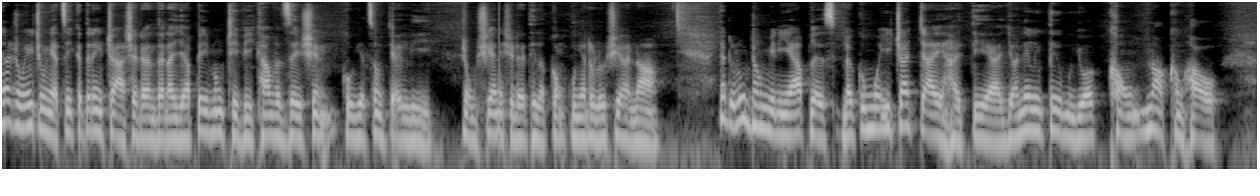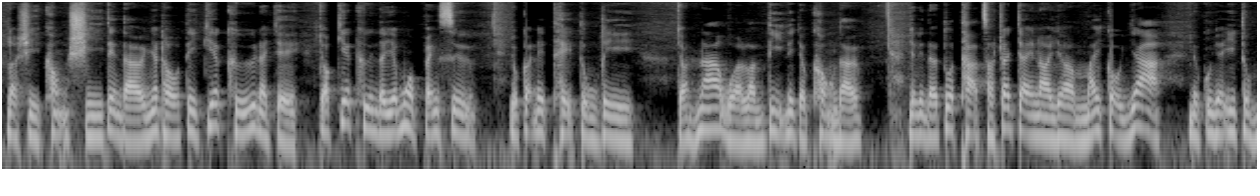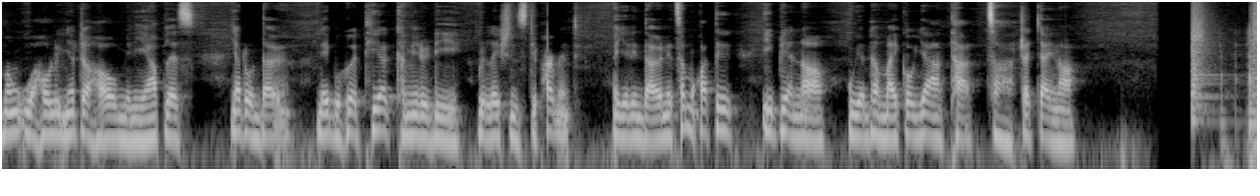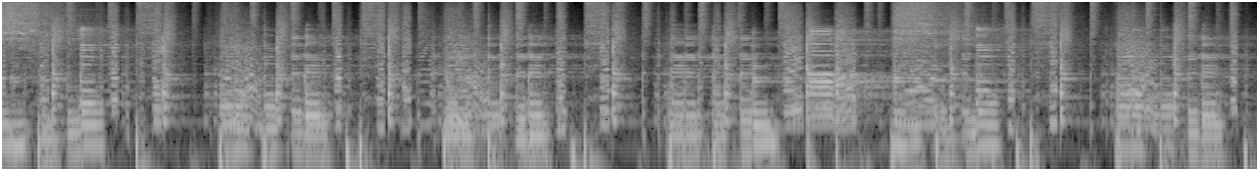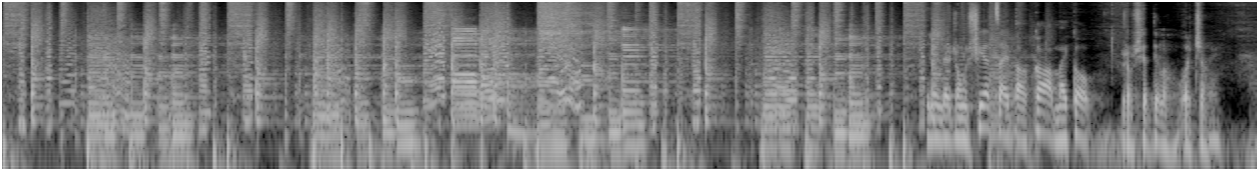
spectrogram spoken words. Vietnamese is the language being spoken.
nhớ trong ý chung nhật gì cái tên trả sẽ đơn là giờ mong TV conversation của nhật trong chạy lì rong xe này sẽ đơn thì là công của đầu lúc xe nào nhớ lúc trong Minneapolis là cũng muốn ý trả chạy hai tia do nên linh tư một yếu không nọ không hậu là chỉ không chỉ tên đạo nhớ thầu tì kia khứ là chế cho kia khứ là yếu mua bánh sự yếu có nên thể tung gì cho na và lần tì nên cho không đạo giờ linh đạo tuột thắt sao trả chạy nào giờ Michael ya nếu cũng giờ ý tung mong và hậu lực nhớ thầu Minneapolis nhớ rồi đạo neighborhood Tia Community Relations Department ai yelin da ne samu khatu iplian na kuyan tha mai ko ya tha cha cha chai na là rong xia tại tao có mai có rong xia tiêu ở trong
